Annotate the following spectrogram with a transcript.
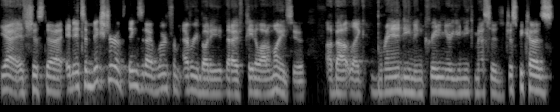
yeah, it's just uh, it, it's a mixture of things that I've learned from everybody that I've paid a lot of money to about like branding and creating your unique message. Just because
